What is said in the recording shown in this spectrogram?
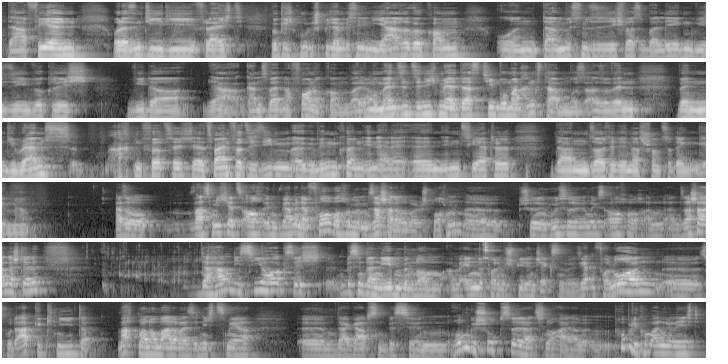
da fehlen oder sind die, die vielleicht wirklich guten Spieler ein bisschen in die Jahre gekommen und da müssen sie sich was überlegen, wie sie wirklich wieder ja, ganz weit nach vorne kommen. Weil Ja. im Moment sind sie nicht mehr das Team, wo man Angst haben muss. Also wenn, wenn die Rams 48, äh, 42-7 äh, gewinnen können in, LA, äh, in Seattle, dann sollte denen das schon zu denken geben, ja. Also, was mich jetzt auch, in, wir haben in der Vorwoche mit dem Sascha darüber gesprochen. Äh, schöne Grüße übrigens auch, auch an, an Sascha an der Stelle. da haben die Seahawks sich ein bisschen daneben benommen am Ende von dem Spiel in Jacksonville. Sie hatten verloren, äh, es wurde abgekniet, da macht man normalerweise nichts mehr. Ähm, da gab es ein bisschen Rumgeschubse, da hat sich noch einer mit dem Publikum angelegt.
